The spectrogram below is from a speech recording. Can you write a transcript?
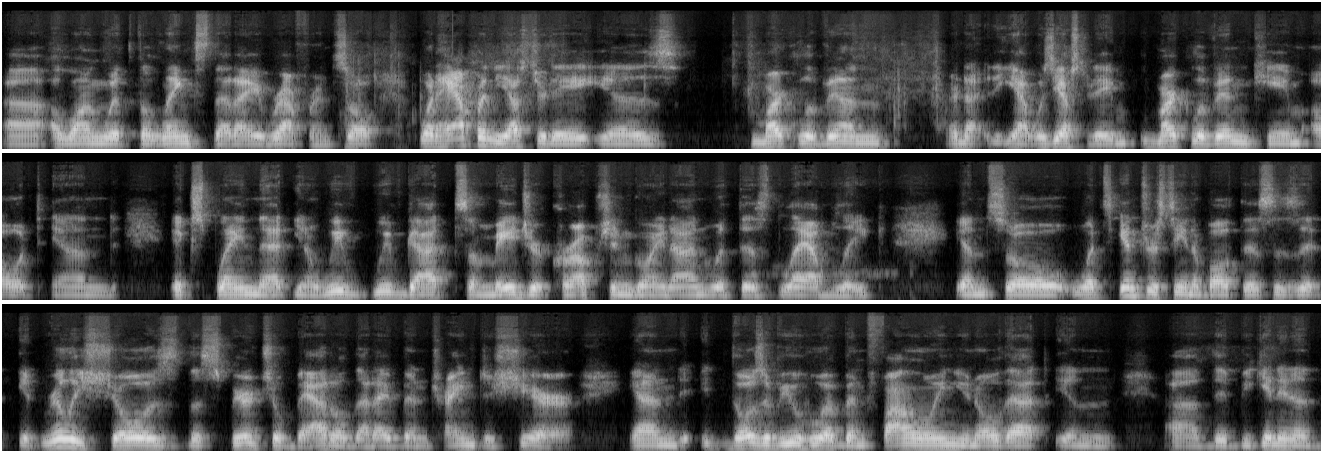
uh, along with the links that I referenced. So what happened yesterday is Mark Levin, or not, yeah, it was yesterday. Mark Levin came out and explained that you know we've we've got some major corruption going on with this lab leak, and so what's interesting about this is it it really shows the spiritual battle that I've been trying to share. And those of you who have been following, you know that in uh, the beginning of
